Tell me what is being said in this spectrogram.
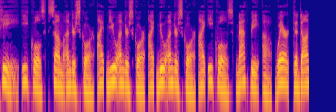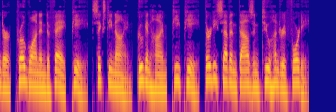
p equals sum underscore i mu underscore i nu underscore i equals mathb a uh, where Dedander, Prigogine and Defay p 69 Guggenheim pp 37240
